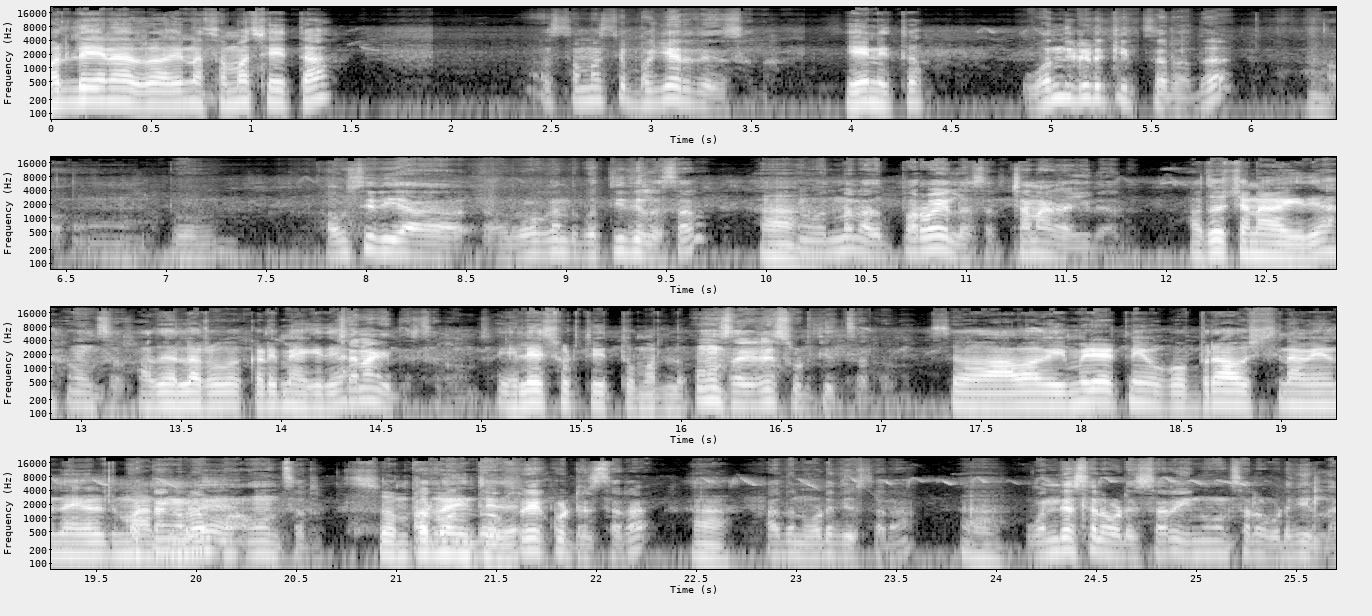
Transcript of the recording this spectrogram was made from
ಮೊದಲು ಏನಾದ್ರು ಏನೋ ಸಮಸ್ಯೆ ಇತ್ತಾ? ಸಮಸ್ಯೆ ಬಗೆಹರಿದೆ ಸರ್. ಏನಿತ್ತು? ಒಂದು ಗಿಡಕ್ಕಿತ್ತು ಸರ್ ಅದು. ಔಷಧಿಯ ರೋಗ ಅಂತ ಗೊತ್ತಿದ್ದಿಲ್ಲ ಸರ್. ಹಾಂ. ನೀವು ಅಂದ್ಮೇಲೆ ಅದು ಪರವಾಗಿಲ್ಲ ಸರ್ ಚೆನ್ನಾಗಾಗಿದೆ ಅದು. ಅದು ಚೆನ್ನಾಗಿದೆಯಾ? ಹ್ಞೂ ಸರ್. ಅದೆಲ್ಲ ರೋಗ ಕಡಿಮೆ ಆಗಿದೆಯಾ? ಚೆನ್ನಾಗಿದೆ ಸರ್ ಹ್ಞೂ ಸರ್. ಎಲೆ ಸುಡ್ತಿತ್ತು ಮೊದಲು. ಹ್ಞೂ ಸರ್ ಎಲೆ ಸುಡ್ತಿತ್ತು ಸರ್. ಅದು ಸೊ ಆವಾಗ ಇಮಿಡಿಯೇಟ್ ನೀವು ಗೊಬ್ಬರ ಔಷಧಿ ನಾವೇನ ಹೇಳಿದ್ ಮಾಡ್ತೀವಿ ಮಾಡಿದ್ರೆ ಹ್ಞೂ ಸರ್. ಸಂಪೂರ್ಣ ನಿಂತಿದೆ. ಫ್ರೇ ಕೊಟ್ರಿ ಸರ್. ಹಾಂ. ಅದನ್ನ ಹೊಡೆದಿವಿ ಸರ್. ಹಾಂ. ಒಂದೇ ಸಲ ಹೊಡೆದು ಸರ್ ಇನ್ನೂ ಒಂದು ಸಲ ಹೊಡೆದಿಲ್ಲ.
